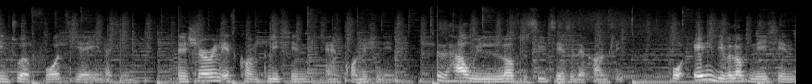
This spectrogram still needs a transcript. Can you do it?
into a four-tier interchange, ensuring its completion and commissioning. This is how we love to see things in the country. For any developed nation,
